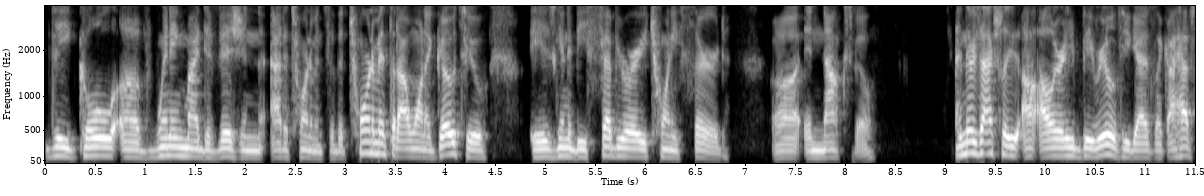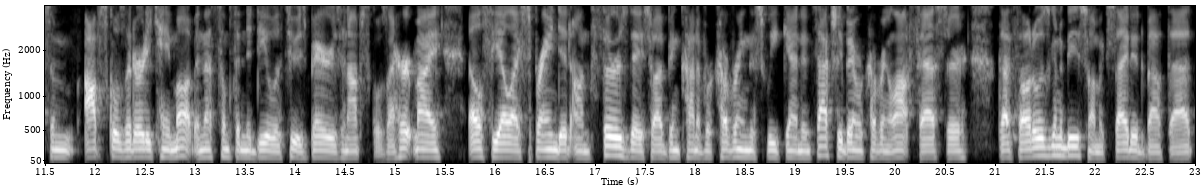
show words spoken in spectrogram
the goal of winning my division at a tournament, so the tournament that I want to go to is going to be February 23rd uh, in Knoxville. And there's actually, I'll already be real with you guys. Like, I have some obstacles that already came up, and that's something to deal with too, is barriers and obstacles. I hurt my LCL. I sprained it on Thursday, so I've been kind of recovering this weekend. It's actually been recovering a lot faster than I thought it was going to be. So I'm excited about that.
